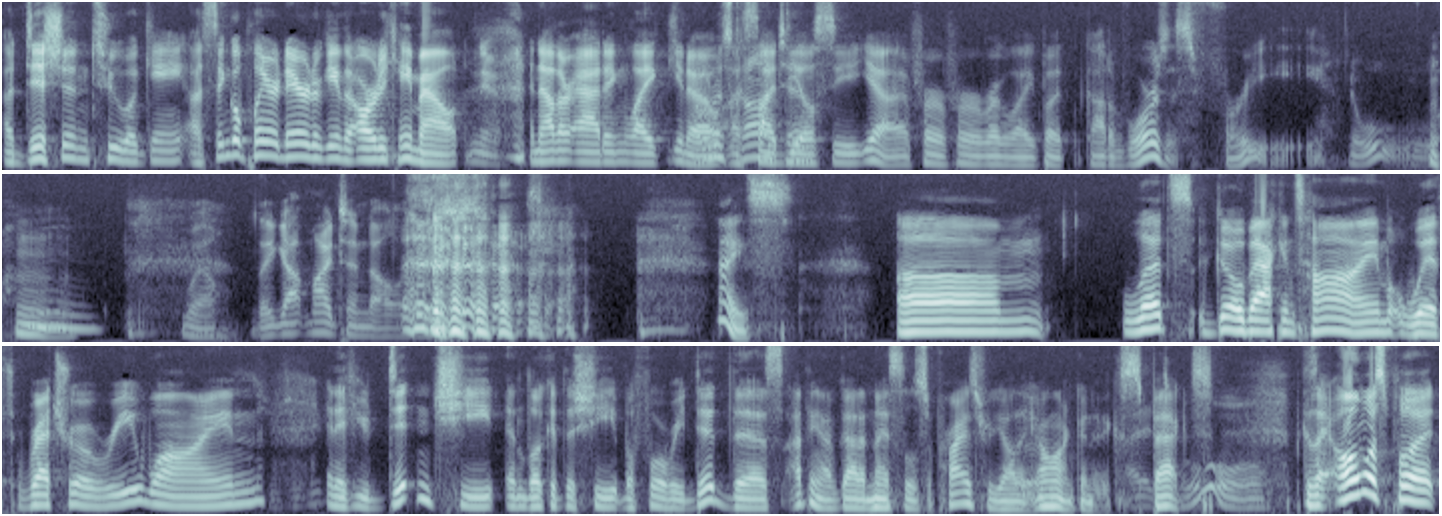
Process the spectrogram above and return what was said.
addition to a game, a single player narrative game that already came out, Yeah. and now they're adding like you know Bonus a side content. DLC, yeah, for for a roguelike. But God of Wars is free. Ooh. Hmm. well, they got my ten dollars. Nice. Um, let's go back in time with Retro Rewind. And if you didn't cheat and look at the sheet before we did this, I think I've got a nice little surprise for y'all that y'all aren't going to expect. Ooh. Because I almost put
